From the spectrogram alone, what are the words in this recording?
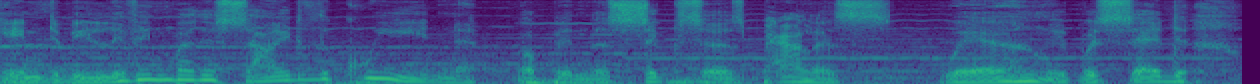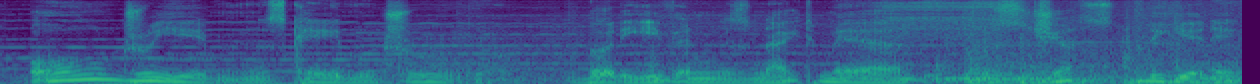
came to be living by the side of the Queen up in the Sixer's palace, where, it was said, all dreams came true. But Even's nightmare was just beginning.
